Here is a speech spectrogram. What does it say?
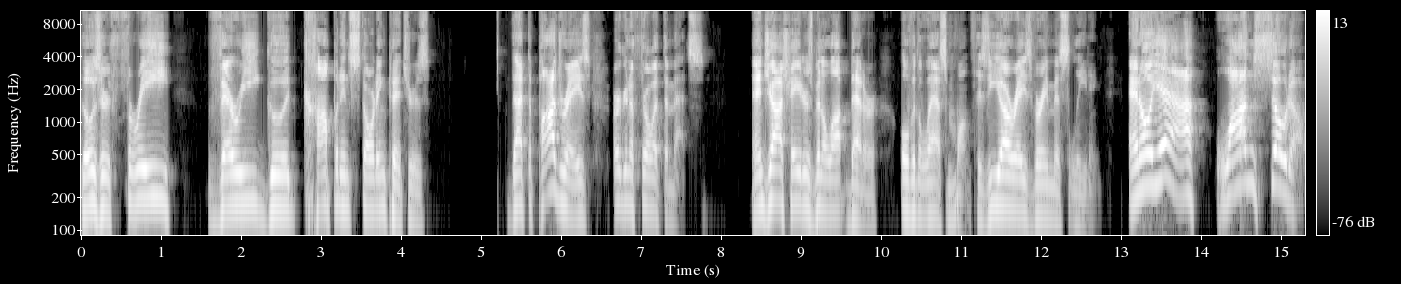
Those are three very good, competent starting pitchers that the Padres are going to throw at the Mets. And Josh Hader's been a lot better over the last month. His ERA is very misleading. And oh, yeah, Juan Soto.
